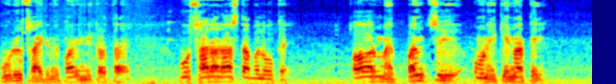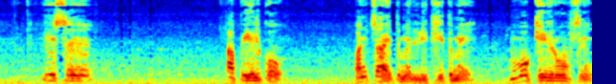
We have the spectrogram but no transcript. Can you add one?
पूरे साइड में पानी निकलता है। वो सारा रास्ता ब्लॉक है और मैं पंच होने के नाते इस अपील को पंचायत में लिखित में मौखिक रूप से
